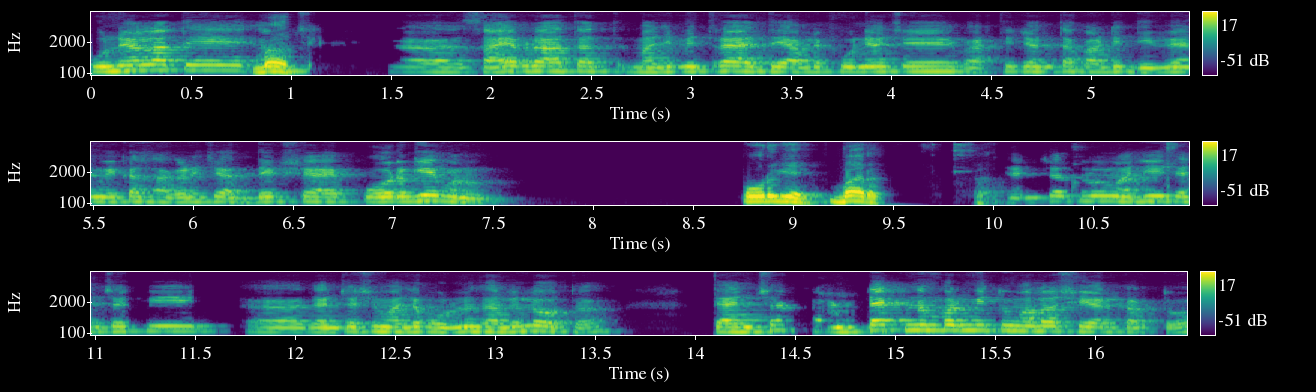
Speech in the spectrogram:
पुण्याला ते बर. आमचे अ, साहेब राहतात माझे मित्र आहेत ते आपले पुण्याचे भारतीय जनता पार्टी दिव्यांग विकास आघाडीचे अध्यक्ष आहे पोरगे म्हणून. पोरगे बर. त्यांच्या थ्रू माझी त्यांच्याशी अ, त्यांच्याशी माझं बोलणं झालेलं होतं त्यांच्या कॉन्टॅक्ट नंबर मी तुम्हाला शेअर करतो.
